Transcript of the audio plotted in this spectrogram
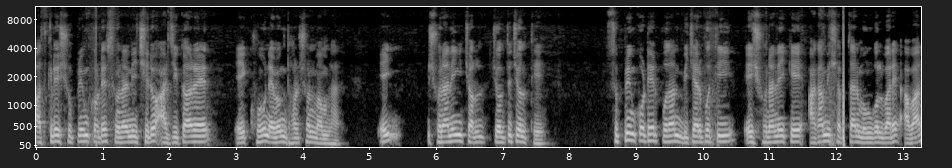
আজকের সুপ্রিম কোর্টে শুনানি ছিল আরজিকরের এই খুন এবং ধর্ষণ মামলার। এই শুনানি চল, চলতে চলতে সুপ্রিম কোর্টের প্রধান বিচারপতি এই শুনানিকে আগামী সপ্তাহের মঙ্গলবারে আবার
